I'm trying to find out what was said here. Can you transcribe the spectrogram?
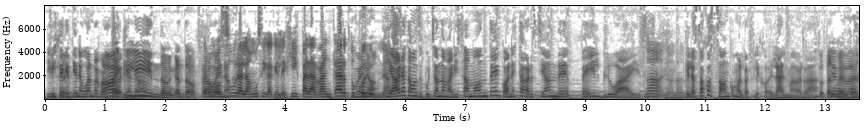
Y viste que tiene buen repertorio, Ay, qué ¿no? lindo, me encantó. Qué bueno. hermosura la música que elegís para arrancar tus Bueno, columnas. Y ahora estamos escuchando a Marisa Monte con esta versión de Pale Blue Eyes. No, no, no. no. Que los ojos son como el reflejo del alma, ¿verdad? Totalmente.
